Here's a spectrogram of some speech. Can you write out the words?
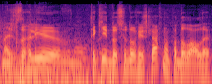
Значить, взагалі такий досить довгий шлях ми подолали.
